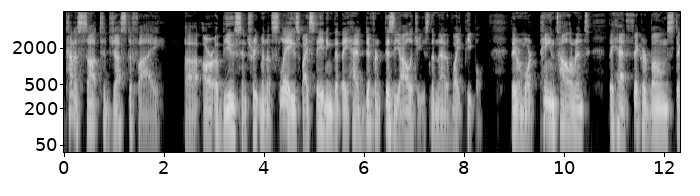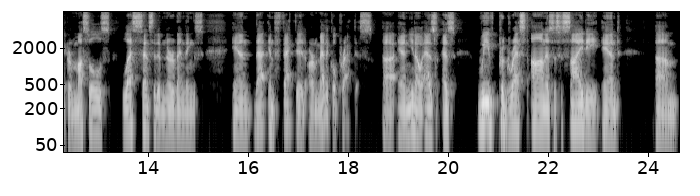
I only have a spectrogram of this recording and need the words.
kind of sought to justify uh, our abuse and treatment of slaves by stating that they had different physiologies than that of white people. They were more pain tolerant, they had thicker bones, thicker muscles, less sensitive nerve endings, and that infected our medical practice. Uh, and you know, as as we've progressed on as a society and um,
